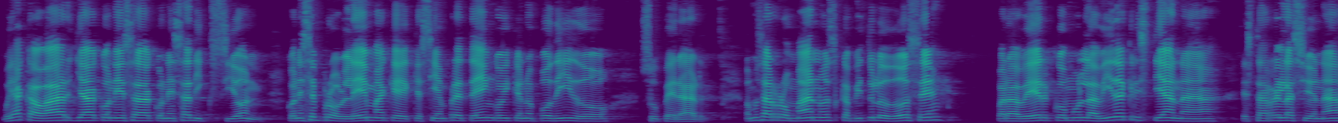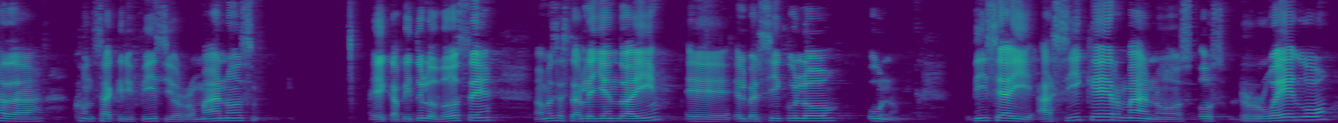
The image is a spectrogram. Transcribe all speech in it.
Voy a acabar ya con esa, con esa adicción, con ese problema que, que siempre tengo y que no he podido superar. Vamos a Romanos capítulo 12 para ver cómo la vida cristiana está relacionada con sacrificio. Romanos eh, capítulo 12, vamos a estar leyendo ahí eh, el versículo 1. Dice ahí, así que hermanos, os ruego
